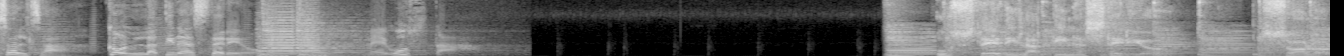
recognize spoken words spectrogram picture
Salsa con Latina Estéreo. Me gusta. Usted y Latina Stereo. Solo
